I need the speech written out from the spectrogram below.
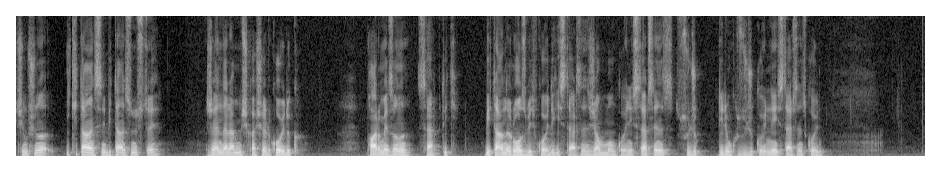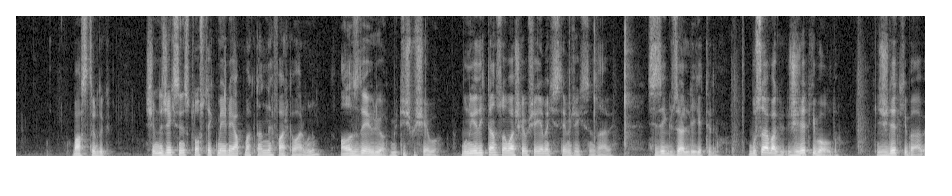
Şimdi şuna iki tanesini bir tanesinin üstüne rendelenmiş kaşarı koyduk. Parmesanı serptik. Bir tane roast beef koyduk. İsterseniz jambon koyun, isterseniz sucuk, dilim kuzucuk koyun. Ne isterseniz koyun. Bastırdık. Şimdi diyeceksiniz tost ekmeğiyle yapmaktan ne farkı var bunun? Ağızda eriyor. Müthiş bir şey bu. Bunu yedikten sonra başka bir şey yemek istemeyeceksiniz abi. Size güzelliği getirdim. Bu sefer bak jilet gibi oldu. Jilet gibi abi.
